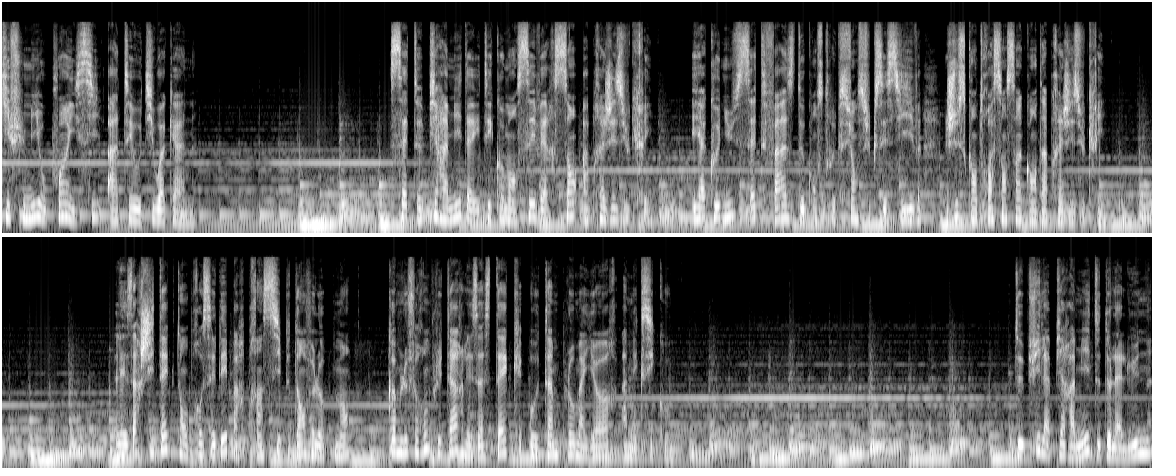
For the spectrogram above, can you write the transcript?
qui fut mis au point ici à Teotihuacan. Cette pyramide a été commencée vers 100 après Jésus-Christ et a connu sept phases de construction successives jusqu'en 350 après Jésus-Christ. Les architectes ont procédé par principe d'enveloppement, comme le feront plus tard les Aztèques au Templo Mayor à Mexico. Depuis la pyramide de la Lune,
